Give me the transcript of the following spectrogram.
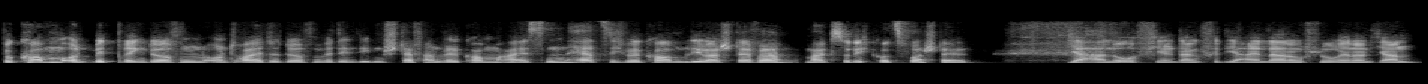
bekommen und mitbringen dürfen. Und heute dürfen wir den lieben Stefan willkommen heißen. Herzlich willkommen, lieber Stefan. Magst du dich kurz vorstellen? Ja, hallo, vielen Dank für die Einladung, Florian und Jan.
